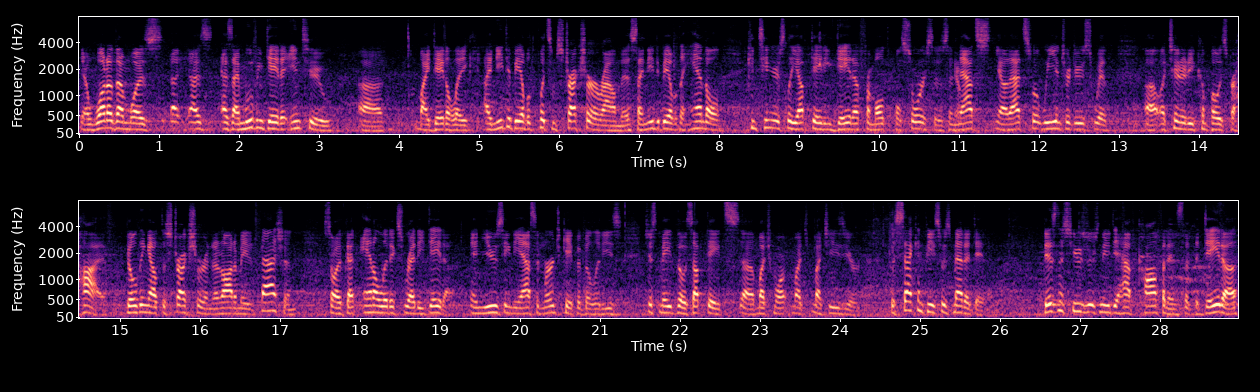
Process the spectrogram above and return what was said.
You know, one of them was, uh, as, as I'm moving data into uh, my data lake, I need to be able to put some structure around this. I need to be able to handle continuously updating data from multiple sources, and yep. that's, you know, that's what we introduced with uh, Attunity Compose for Hive, building out the structure in an automated fashion, so I've got analytics ready data, and using the ACID merge capabilities just made those updates uh, much more, much, much easier. The second piece was metadata business users need to have confidence that the data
